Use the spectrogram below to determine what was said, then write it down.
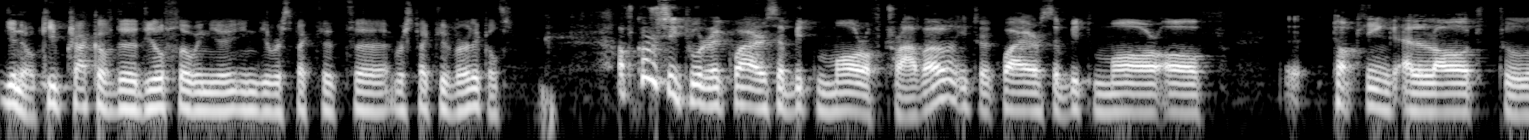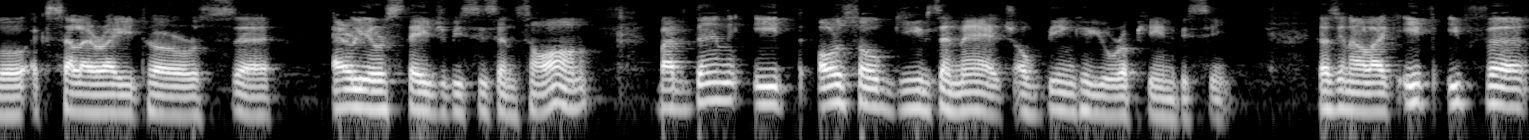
you know, keep track of the deal flow in your in the respective uh, respective verticals? Of course, it requires a bit more of travel. It requires a bit more of uh, talking a lot to accelerators, uh, earlier stage VCs, and so on. But then it also gives an edge of being a European VC. Because, you know, like if, if, uh,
